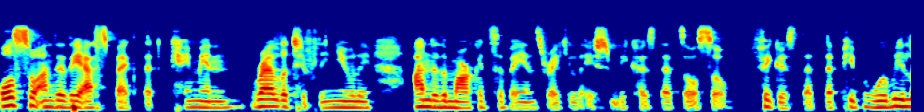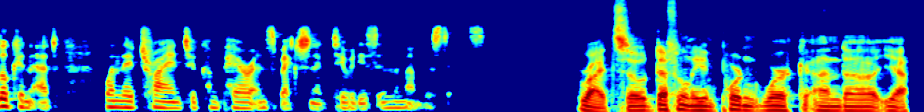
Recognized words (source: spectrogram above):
also under the aspect that came in relatively newly under the market surveillance regulation, because that's also figures that, that people will be looking at when they're trying to compare inspection activities in the member states. Right. So definitely important work, and uh, yeah,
